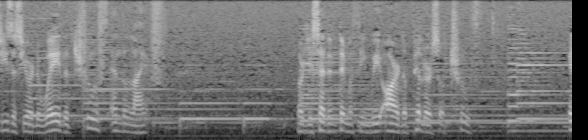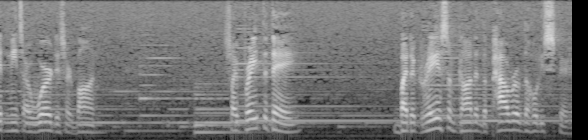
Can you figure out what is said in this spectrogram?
Jesus, you are the way, the truth, and the life. Lord, you said in Timothy, we are the pillars of truth. It means our word is our bond. So I pray today, by the grace of God and the power of the Holy Spirit,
